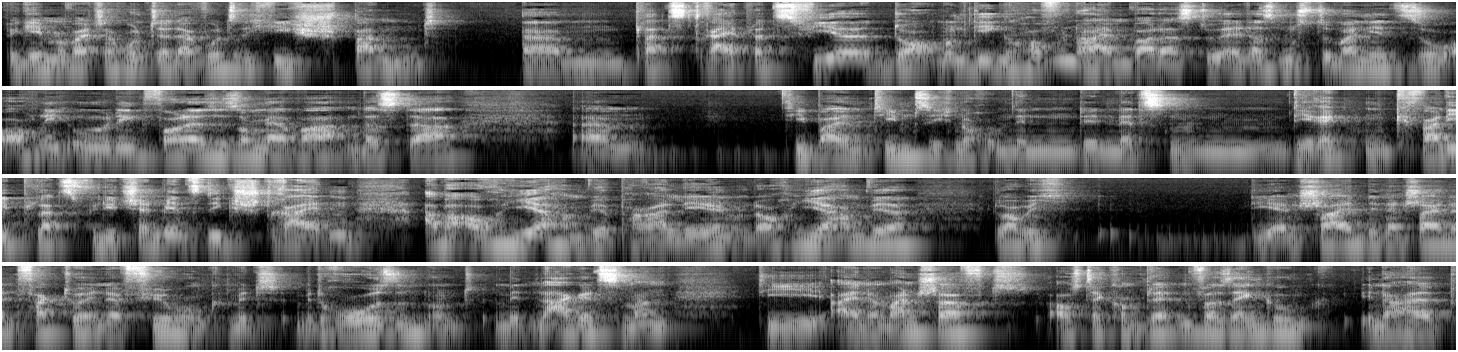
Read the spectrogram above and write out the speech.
Wir gehen mal weiter runter, da wurde es richtig spannend. Ähm, Platz 3, Platz 4, Dortmund gegen Hoffenheim war das Duell. Das musste man jetzt so auch nicht unbedingt vor der Saison erwarten, dass da ähm, die beiden Teams sich noch um den, den letzten direkten Quali-Platz für die Champions League streiten. Aber auch hier haben wir Parallelen und auch hier haben wir, glaube ich, die entscheid den entscheidenden Faktor in der Führung mit, mit Rosen und mit Nagelsmann, die eine Mannschaft aus der kompletten Versenkung innerhalb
